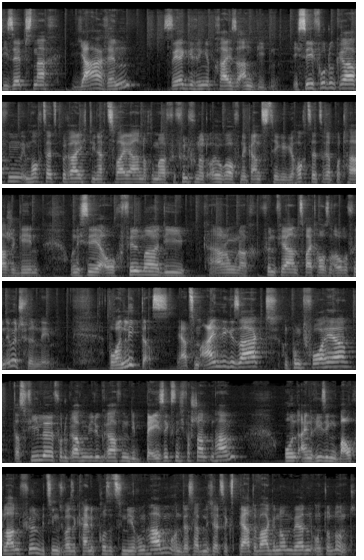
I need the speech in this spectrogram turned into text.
die selbst nach Jahren sehr geringe Preise anbieten. Ich sehe Fotografen im Hochzeitsbereich, die nach zwei Jahren noch immer für 500 Euro auf eine ganztägige Hochzeitsreportage gehen. Und ich sehe auch Filmer, die, keine Ahnung, nach fünf Jahren 2000 Euro für einen Imagefilm nehmen. Woran liegt das? Ja, zum einen, wie gesagt, am Punkt vorher, dass viele Fotografen und Videografen die Basics nicht verstanden haben und einen riesigen Bauchladen führen, beziehungsweise keine Positionierung haben und deshalb nicht als Experte wahrgenommen werden und und und.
